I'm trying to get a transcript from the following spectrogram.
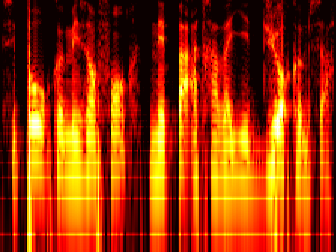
c'est pour que mes enfants n'aient pas à travailler dur comme ça.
